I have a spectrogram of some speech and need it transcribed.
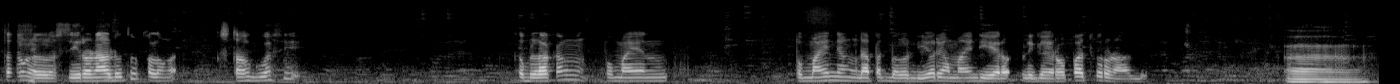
Tahu nggak lo si Ronaldo tuh kalau nggak setahu gua sih ke belakang pemain pemain yang dapat Ballon d'Or yang main di Ero- Liga Eropa tuh Ronaldo. Eh,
